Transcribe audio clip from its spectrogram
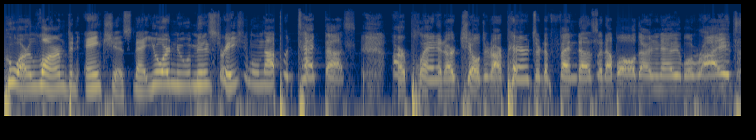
who are alarmed and anxious that your new administration will not protect us, our planet, our children, our parents, or defend us and uphold our inalienable rights.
